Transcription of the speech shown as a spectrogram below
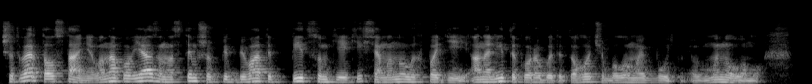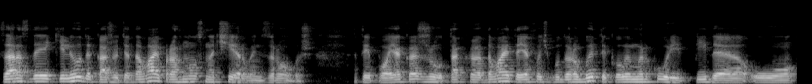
четверта остання, вона пов'язана з тим, щоб підбивати підсумки якихось минулих подій, аналітику робити того, що було майбутнє в минулому. Зараз деякі люди кажуть, а давай прогноз на червень зробиш. Типу, я кажу, так давайте я хоч буду робити, коли Меркурій піде у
